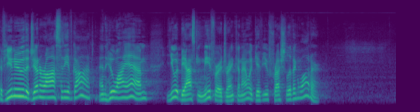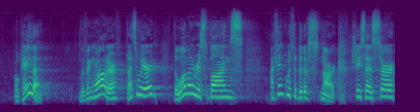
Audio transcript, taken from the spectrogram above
If you knew the generosity of God and who I am, you would be asking me for a drink and I would give you fresh living water. Okay, then. Living water. That's weird. The woman responds, I think, with a bit of snark. She says, Sir,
